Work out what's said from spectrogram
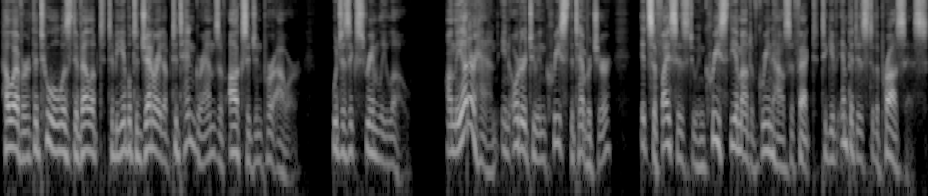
However, the tool was developed to be able to generate up to 10 grams of oxygen per hour, which is extremely low. On the other hand, in order to increase the temperature, it suffices to increase the amount of greenhouse effect to give impetus to the process.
